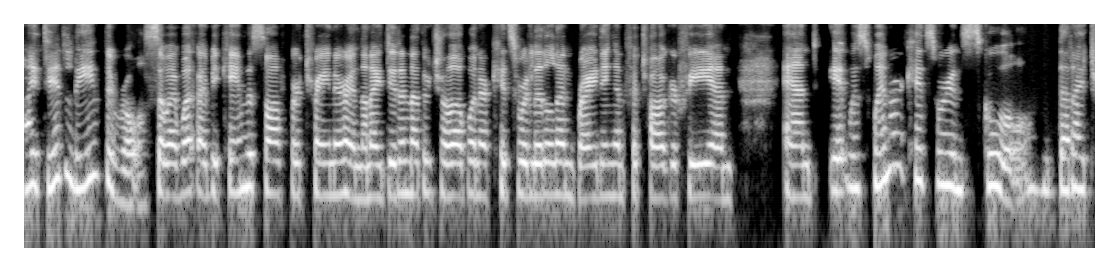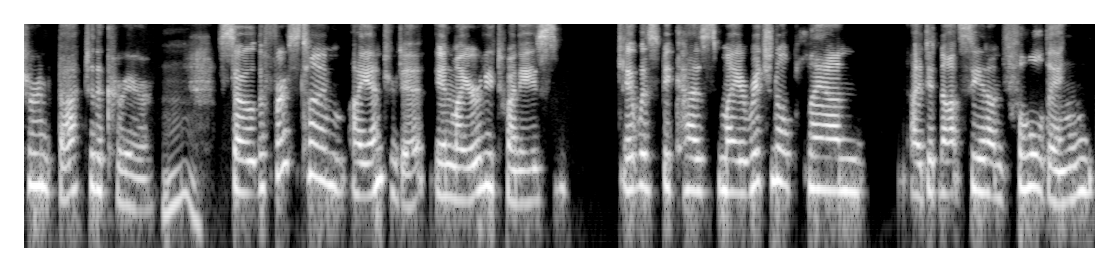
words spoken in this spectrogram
I did leave the role. So I, I became the software trainer and then I did another job when our kids were little and writing and photography. And, and it was when our kids were in school that I turned back to the career. Mm. So the first time I entered it in my early 20s, it was because my original plan I did not see it unfolding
